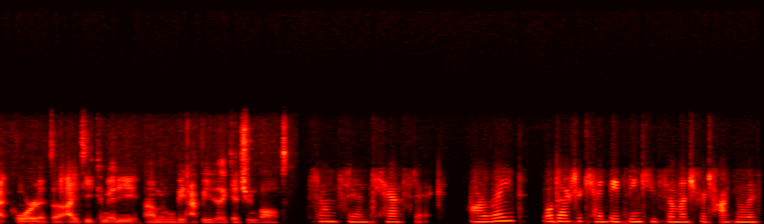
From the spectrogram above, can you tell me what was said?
at CORD at the IT committee, um, and we'll be happy to get you involved. Sounds fantastic. All right. Well, Dr. Khadpe, thank you so much for talking with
